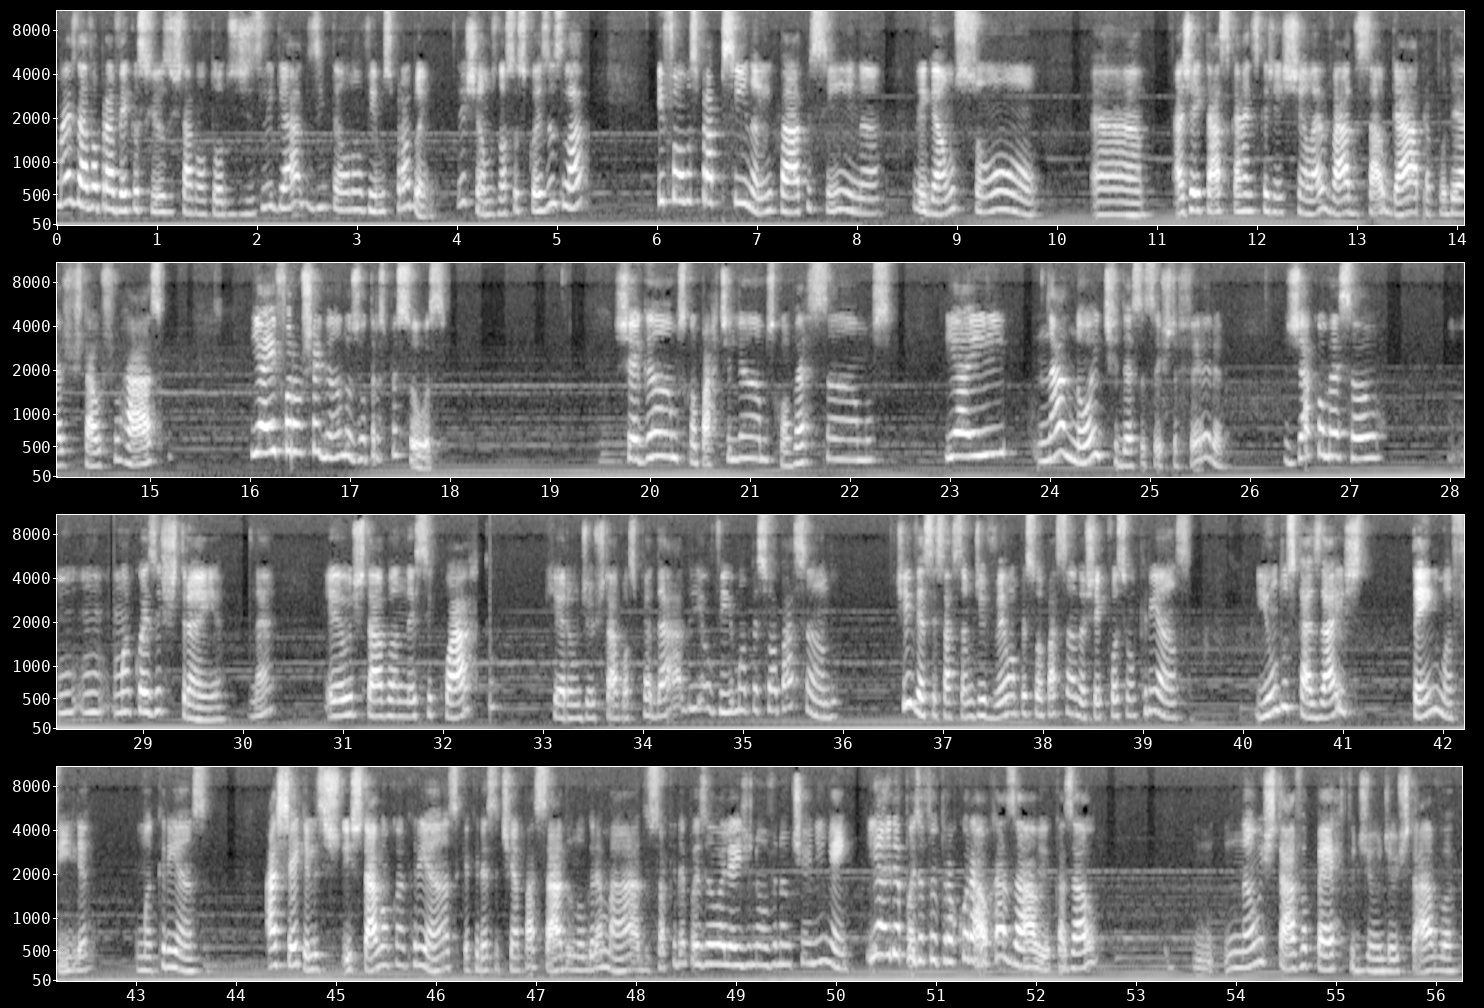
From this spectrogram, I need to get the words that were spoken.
mas dava para ver que os fios estavam todos desligados, então não vimos problema. Deixamos nossas coisas lá e fomos para a piscina, limpar a piscina, ligar um som, uh, ajeitar as carnes que a gente tinha levado, salgar para poder ajustar o churrasco. E aí foram chegando as outras pessoas. Chegamos, compartilhamos, conversamos. E aí, na noite dessa sexta-feira, já começou um, um, uma coisa estranha, né? Eu estava nesse quarto, que era onde eu estava hospedado, e eu vi uma pessoa passando. tive a sensação de ver uma pessoa passando, achei que fosse uma criança. E um dos casais tem uma filha, uma criança. Achei que eles estavam com a criança, que a criança tinha passado no gramado, só que depois eu olhei de novo e não tinha ninguém. E aí depois eu fui procurar o casal, e o casal não estava perto de onde eu estava.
